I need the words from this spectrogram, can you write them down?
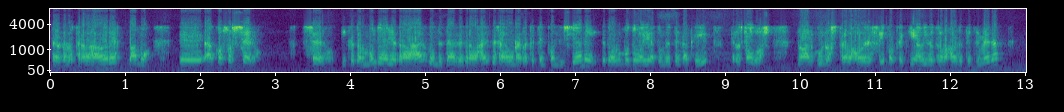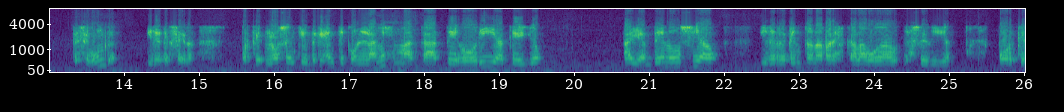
pero que los trabajadores, vamos, eh, acoso cero cero y que todo el mundo vaya a trabajar donde tenga que trabajar y que se haga una respuesta en condiciones y que todo el mundo vaya donde tenga que ir, pero todos, no algunos trabajadores sí, porque aquí ha habido trabajadores de primera, de segunda y de tercera, porque no se entiende que gente con la misma categoría que yo hayan denunciado y de repente no aparezca el abogado ese día porque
